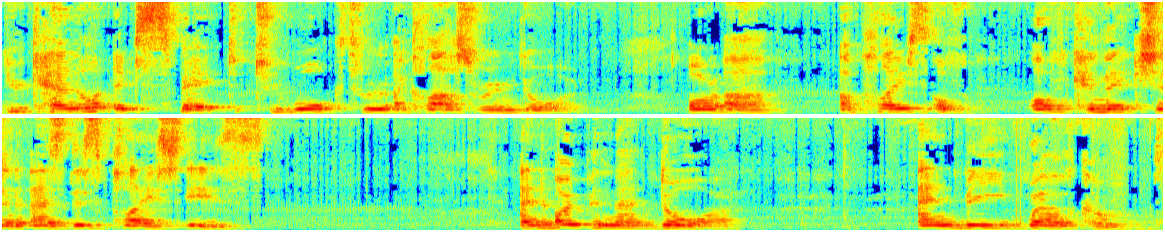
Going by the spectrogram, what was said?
You cannot expect to walk through a classroom door or a, a place of, of connection as this place is and open that door and be welcomed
